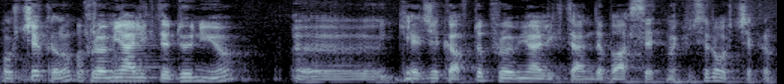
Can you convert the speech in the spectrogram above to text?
Hoşçakalın. Premier Lig'de dönüyor. Ee, gelecek hafta Premier Lig'den de bahsetmek üzere. Hoşçakalın.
